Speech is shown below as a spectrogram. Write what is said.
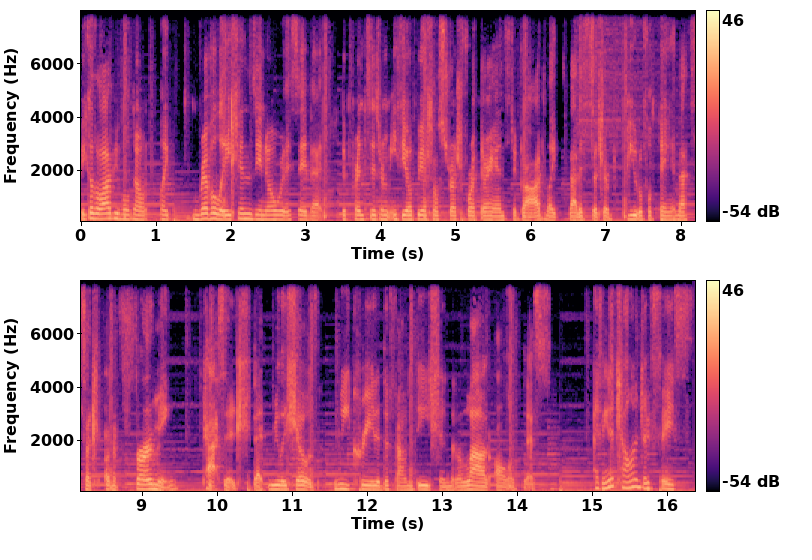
Because a lot of people don't like revelations, you know, where they say that the princes from Ethiopia shall stretch forth their hands to God. Like, that is such a beautiful thing. And that's such an affirming passage that really shows we created the foundation that allowed all of this. I think the challenge I face,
